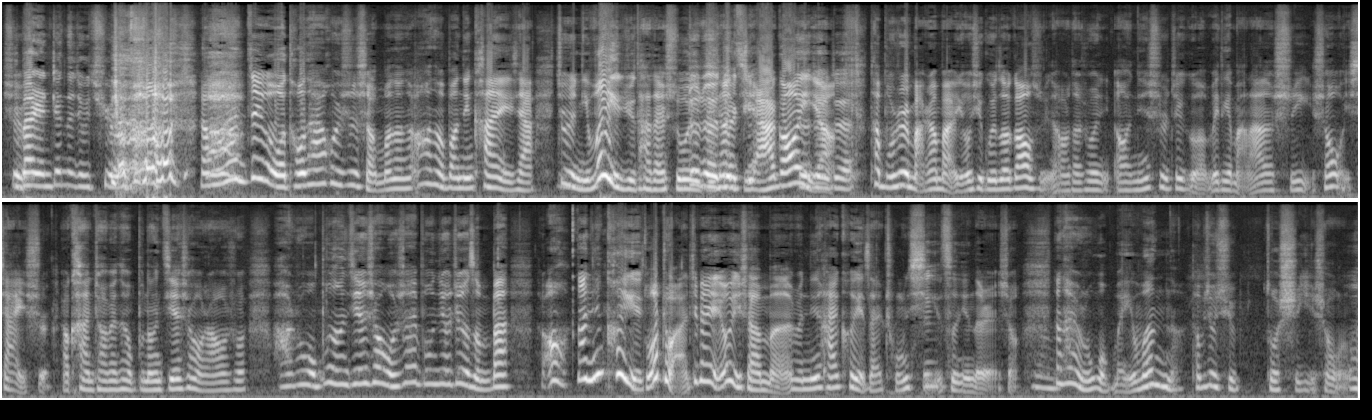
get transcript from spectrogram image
是一般人真的就去了吗？然后那这个我投胎会是什么呢？啊，那我帮您看一下，就是你问一句，他才说一句，对对对像挤牙膏一样。他不是马上把游戏规则告诉你，然后他说哦，您是这个危地马拉的食蚁兽，下一世。然后看照片他又不能接受，然后说啊，如果我不能接受，我实在不能接受，这个怎么办？说哦，那您可以左转，这边也有一扇门，说您还可以再重启一次您的人生。那他如果没问呢？他不就去？做食蚁兽了，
